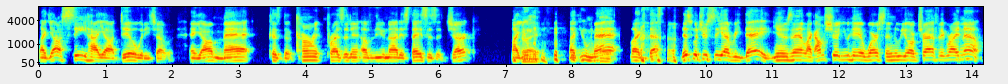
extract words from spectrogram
Like y'all see how y'all deal with each other. And y'all mad because the current president of the united states is a jerk? Like you Right. like you mad like that's this what you see every day you know what i'm saying like i'm sure you hear worse in new york traffic right now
